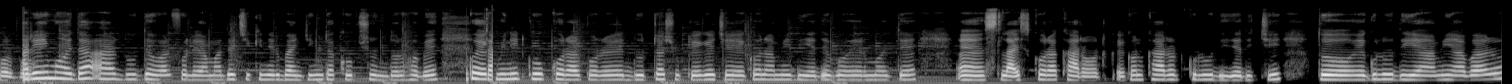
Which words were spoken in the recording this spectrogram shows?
করব। আর এই ময়দা আর দুধ দেওয়ার ফলে আমাদের চিকেনের বাইন্ডিংটা খুব সুন্দর হবে। কয়েক মিনিট কুক করার পরে দুধটা শুকিয়ে গেছে। এখন আমি দিয়ে দেব এর মধ্যে স্লাইস করা কারট এখন কারটগুলো দিয়ে দিচ্ছি। তো এগুলো দিয়ে আমি আবারও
